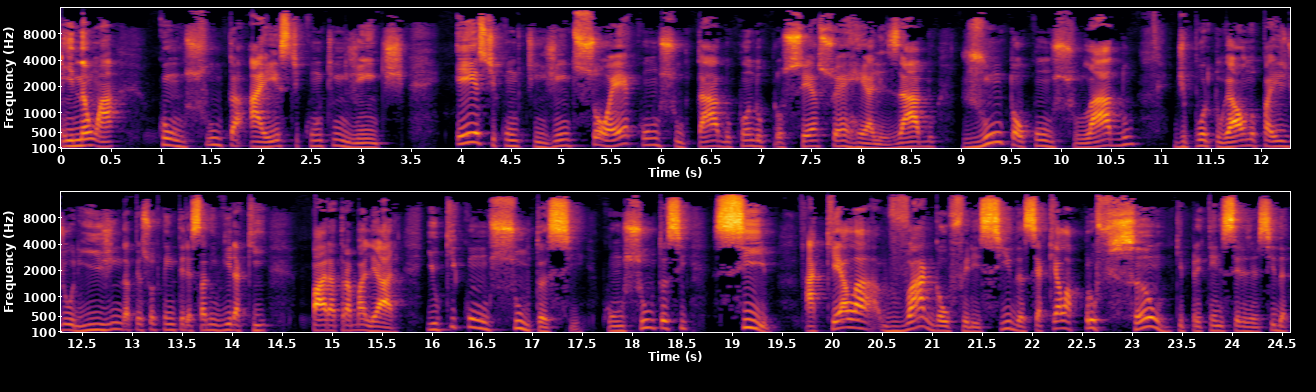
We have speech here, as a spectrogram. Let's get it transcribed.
e não há consulta a este contingente. Este contingente só é consultado quando o processo é realizado junto ao consulado de Portugal no país de origem da pessoa que está interessada em vir aqui para trabalhar. E o que consulta-se? Consulta-se se aquela vaga oferecida, se aquela profissão que pretende ser exercida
